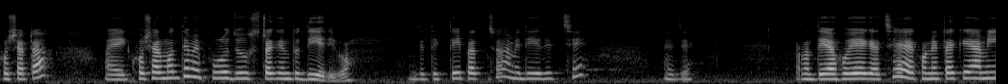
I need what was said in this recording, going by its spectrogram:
খোসাটা, এই খোসার মধ্যে আমি পুরো জুসটা কিন্তু দিয়ে দিব। যে দেখতেই পাচ্ছ, আমি দিয়ে দিচ্ছি। এই যে, আমার দেয়া হয়ে গেছে। এখন এটাকে আমি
